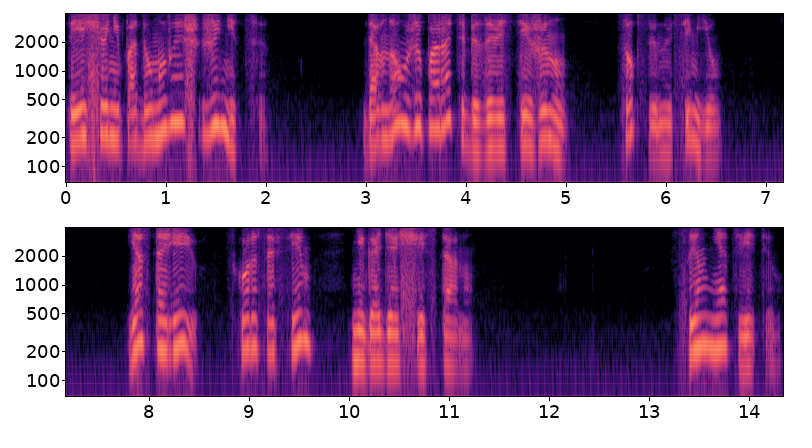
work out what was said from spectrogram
«Ты еще не подумываешь жениться? Давно уже пора тебе завести жену, собственную семью. Я старею, скоро совсем негодящей стану». Сын не ответил,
